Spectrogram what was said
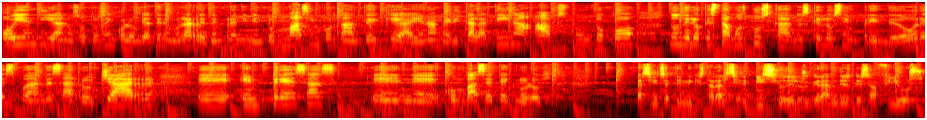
Hoy en día nosotros en Colombia tenemos la red de emprendimiento más importante que hay en América Latina, apps.co, donde lo que estamos buscando es que los emprendedores puedan desarrollar eh, empresas en, eh, con base tecnológica. La ciencia tiene que estar al servicio de los grandes desafíos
